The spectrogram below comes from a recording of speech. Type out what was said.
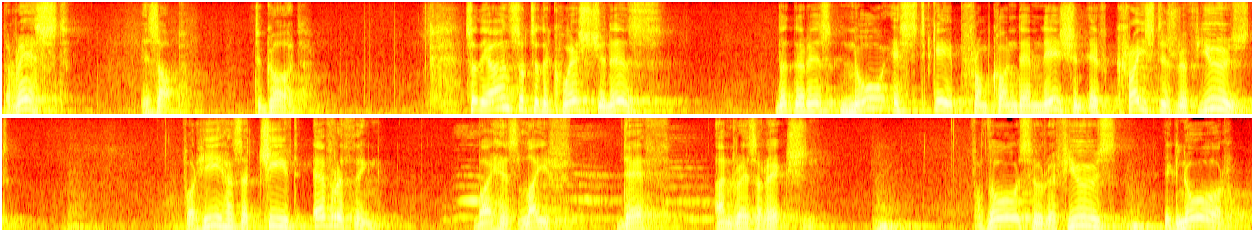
The rest is up to God. So the answer to the question is that there is no escape from condemnation if Christ is refused, for he has achieved everything by his life, death, and resurrection. For those who refuse, ignore,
